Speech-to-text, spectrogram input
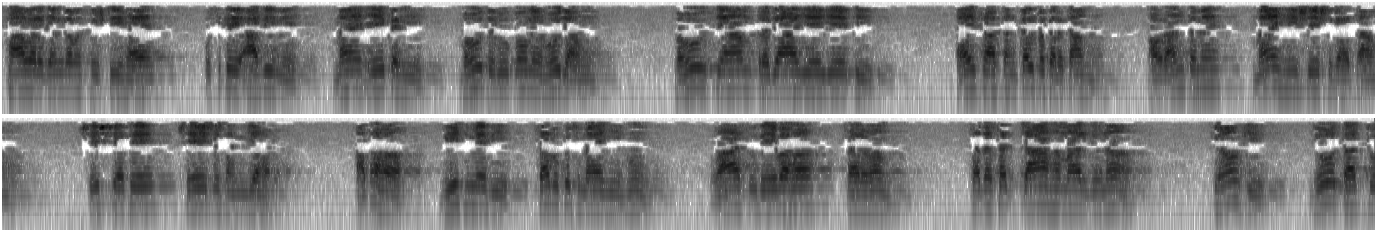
सावर जंगम सृष्टि है उसके आदि में मैं एक ही बहुत रूपों में हो जाऊँ। बहु श्याम प्रजा ये ये थी। ऐसा संकल्प करता हूँ और अंत में मैं ही शेष रहता हूँ। शिष्य थे शेष संज्ञ। अतः बीच में भी सब कुछ मैं ही हूँ। वासुदेव सर्वम। सदसच्चा हम अर्जुन। क्योंकि जो तत्व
